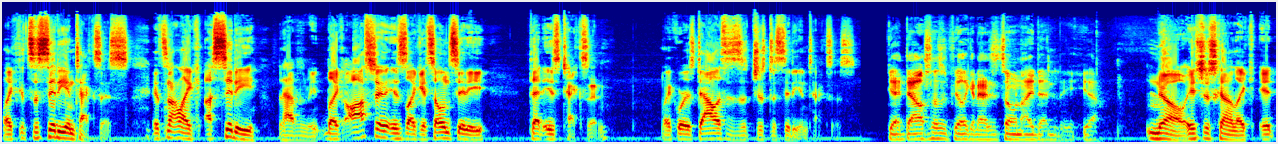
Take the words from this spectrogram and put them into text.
Like it's a city in Texas. It's not like a city that happens to be like Austin is like its own city that is Texan. Like whereas Dallas is just a city in Texas. yeah dallas doesn't feel like it has its own identity yeah No, it's just kind of like it.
